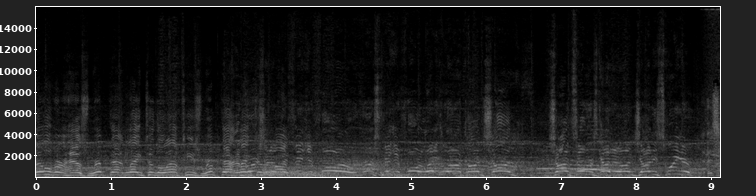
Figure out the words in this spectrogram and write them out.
Silver has ripped that leg to the left. He's ripped that leg to the right. figure four, reverse figure four leg lock on Sean. Sean Silver's got it on Johnny Swinger. This,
